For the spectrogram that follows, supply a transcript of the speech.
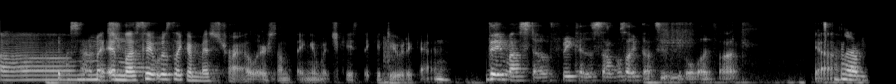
Was not a Um, unless it was like a mistrial or something, in which case they could do it again. They must have because I was like, that's illegal. I thought. Yeah. Um,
